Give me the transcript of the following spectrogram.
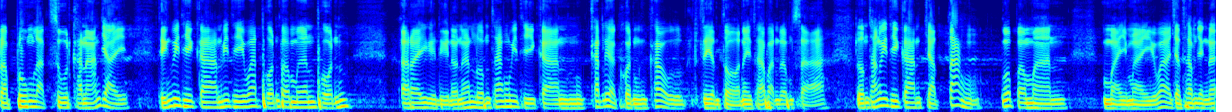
ปรับปรุงหลักสูตรขนาดใหญ่ ถึงวิธีการวิธีวัดผลประเมินผล อะไรอื่นๆเหล่านั้นรวมทั้งวิธีการคัดเลือกคนเข้าเรียนต่อในสถาบันศึกษารวมทั้งวิธีการจัดตั้งงบประมาณใหม่ ๆ ว่าจะทำอย่างไร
